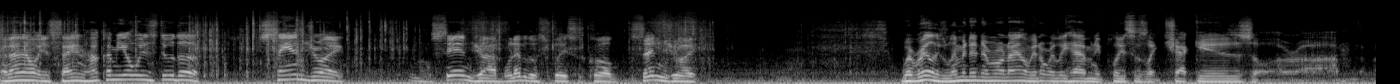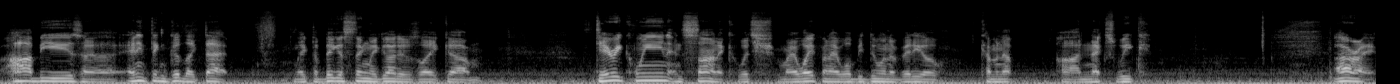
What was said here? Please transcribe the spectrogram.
And I know what you're saying. How come you always do the Sandjoy, sand job, whatever this place is called, Senjoy? we're really limited in Rhode Island. We don't really have any places like Checkers or uh, Hobbies, uh, anything good like that. Like the biggest thing we got is like um, Dairy Queen and Sonic, which my wife and I will be doing a video coming up uh, next week. All right,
